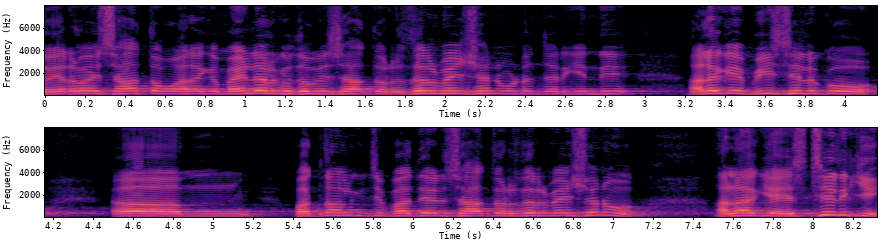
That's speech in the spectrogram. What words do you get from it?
ఇరవై శాతం అలాగే మహిళలకు తొమ్మిది శాతం రిజర్వేషన్ ఇవ్వడం జరిగింది. అలాగే బీసీలకు పద్నాలుగు నుంచి పదిహేడు శాతం రిజర్వేషను అలాగే ఎస్టీలకి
